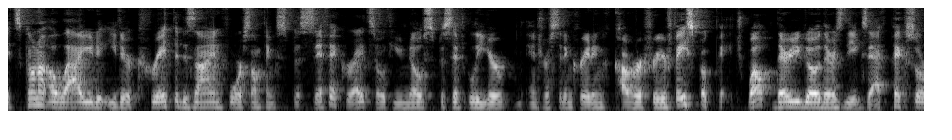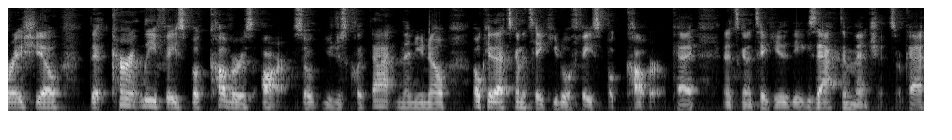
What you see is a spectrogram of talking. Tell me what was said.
it's going to allow you to either create the design for something specific, right? So if you know specifically you're interested in creating a cover for your Facebook page, well, there you go. There's the exact pixel ratio that currently Facebook covers are. So you just click that and then you know, okay, that's going to take you to a Facebook cover, okay? And it's going to take you to the exact dimensions, okay?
